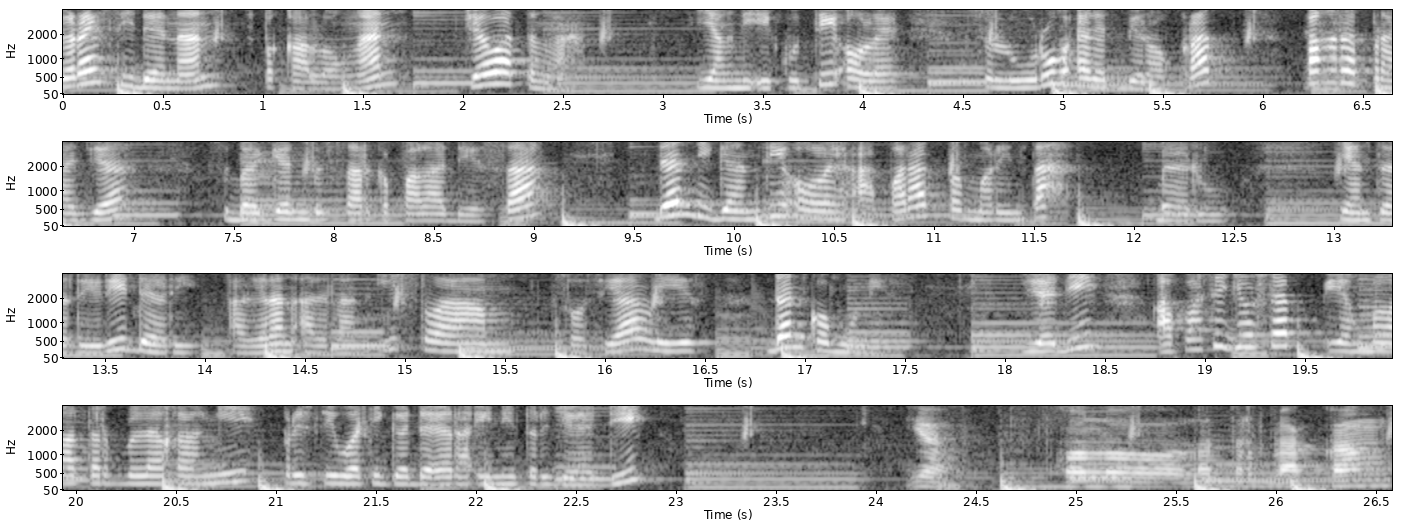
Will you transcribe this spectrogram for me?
Keresidenan, Pekalongan, Jawa Tengah yang diikuti oleh seluruh elit birokrat, pangrep raja, sebagian besar kepala desa, dan diganti oleh aparat pemerintah baru yang terdiri dari aliran-aliran Islam, sosialis, dan komunis. Jadi, apa sih Joseph yang melatar belakangi peristiwa tiga daerah ini terjadi? Ya, kalau latar belakang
